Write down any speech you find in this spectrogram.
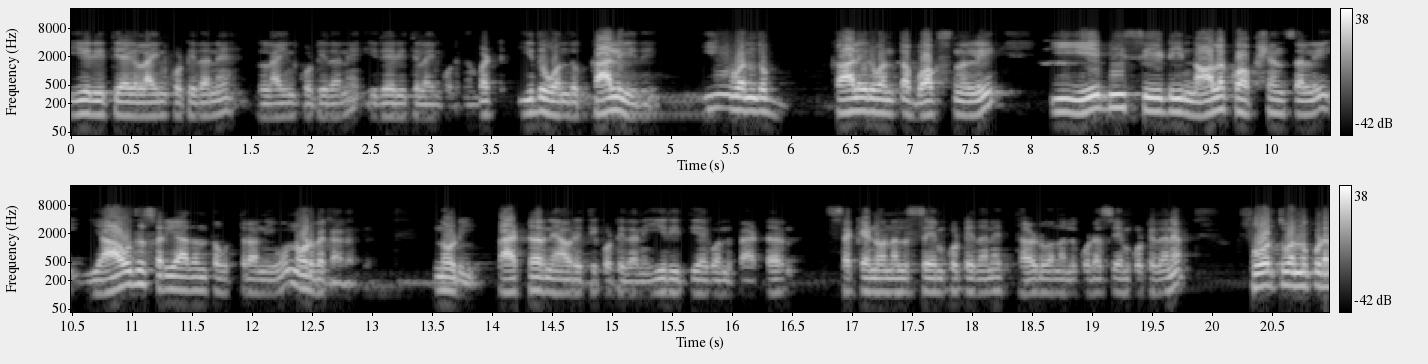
ಈ ರೀತಿಯಾಗಿ ಲೈನ್ ಕೊಟ್ಟಿದ್ದಾನೆ ಲೈನ್ ಕೊಟ್ಟಿದ್ದಾನೆ, ಇದೇ ರೀತಿ ಲೈನ್ ಕೊಟ್ಟಿದ್ದಾನೆ. ಬಟ್ ಇದು ಒಂದು ಖಾಲಿ ಇದೆ. ಈ ಒಂದು ಖಾಲಿ ಇರುವಂತ ಬಾಕ್ಸ್ನಲ್ಲಿ ಈ ಎ ಬಿ ಸಿ ಡಿ ನಾಲ್ಕು ಆಪ್ಷನ್ಸ್ ಅಲ್ಲಿ ಯಾವುದು ಸರಿಯಾದಂಥ ಉತ್ತರ ನೀವು ನೋಡ್ಬೇಕಾಗತ್ತೆ. ನೋಡಿ ಪ್ಯಾಟರ್ನ್ ಯಾವ ರೀತಿ ಕೊಟ್ಟಿದ್ದಾನೆ? ಈ ರೀತಿಯಾಗಿ ಒಂದು ಪ್ಯಾಟರ್ನ್ ಸೆಕೆಂಡ್ ಒನ್ ಅಲ್ಲಿ ಸೇಮ್ ಕೊಟ್ಟಿದ್ದಾನೆ ಥರ್ಡ್ ಒನ್ ಅಲ್ಲಿ ಕೂಡ ಸೇಮ್ ಕೊಟ್ಟಿದ್ದಾನೆ. ಫೋರ್ತ್ ಒನ್ ಕೂಡ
